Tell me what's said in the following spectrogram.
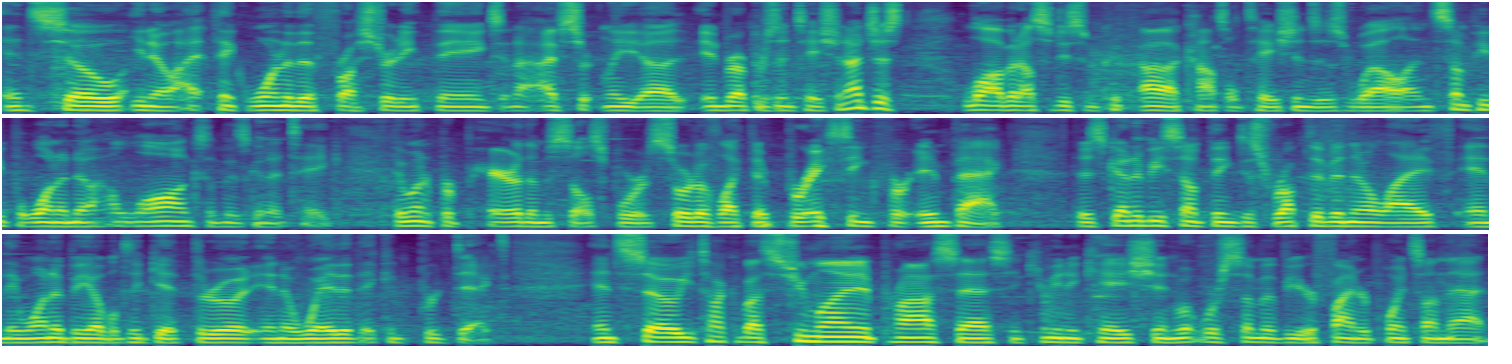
And so, you know, I think one of the frustrating things, and I've certainly uh, in representation, not just law, but also do some uh, consultations as well. And some people want to know how long something's going to take. They want to prepare themselves for it, sort of like they're bracing for impact. There's going to be something disruptive in their life, and they want to be able to get through it in a way that they can predict. And so, you talk about streamlining process and communication. What were some of your finer points on that?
